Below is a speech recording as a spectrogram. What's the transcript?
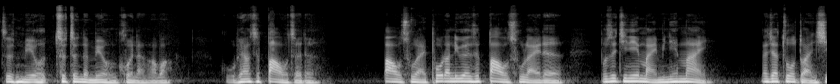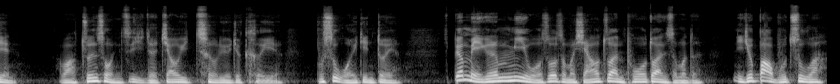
这没有，这真的没有很困难，好不好？股票是抱着的，爆出来破断利润是爆出来的，不是今天买明天卖，那叫做短线，好不好？遵守你自己的交易策略就可以了，不是我一定对，不要每个人密我说什么想要赚波段什么的，你就抱不住啊！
